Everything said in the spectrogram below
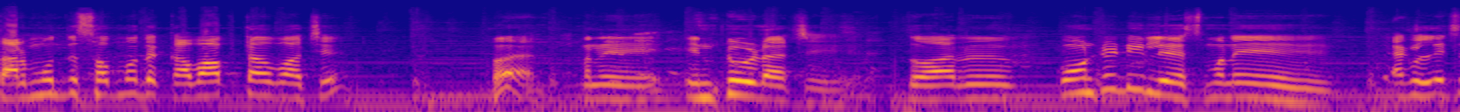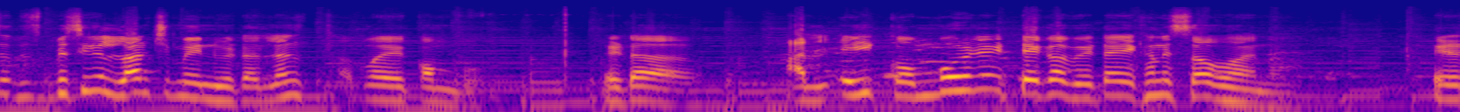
তার মধ্যে সব মধ্যে কাবাবটাও আছে হ্যাঁ মানে ইনক্লুড আছে। তো আর কোয়ান্টিটি লেস মানে একটা লেস বেসিক্যালি লাঞ্চ মেনু এটা লাঞ্চ কম্বো এটা আর এই কম্বো টেক আপ এটা এখানে সার্ভ হয় না। এটা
